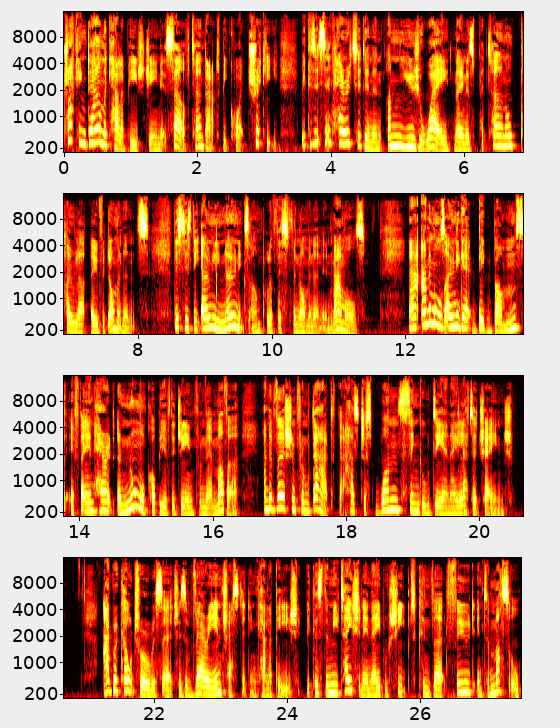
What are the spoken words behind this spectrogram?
Tracking down the callipyge gene itself turned out to be quite tricky because it's inherited in an unusual way known as paternal polar overdominance. This is the only known example of this phenomenon in mammals. Now, animals only get big bums if they inherit a normal copy of the gene from their mother and a version from dad that has just one single DNA letter change. Agricultural researchers are very interested in callipyge because the mutation enables sheep to convert food into muscle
